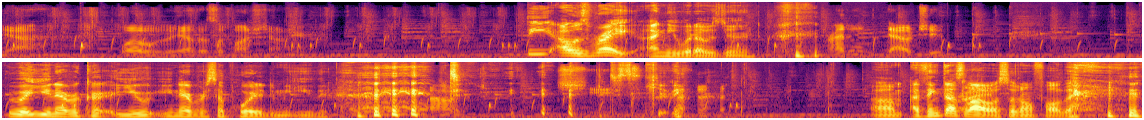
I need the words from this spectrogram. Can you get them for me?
Yeah. Whoa, yeah, there's a bunch down here. See, I was right. I knew what I was doing. I didn't doubt you. But you never you you never supported me either. Oh, Just kidding. Um, I think that's Right. lava, so don't fall there.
